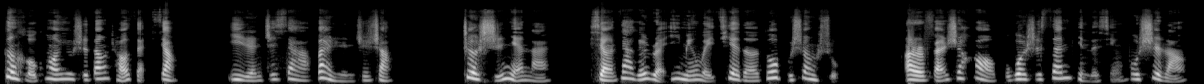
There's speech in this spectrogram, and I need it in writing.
更何况又是当朝宰相，一人之下，万人之上。这十年来，想嫁给阮一鸣为妾的多不胜数，而樊世浩不过是三品的刑部侍郎，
